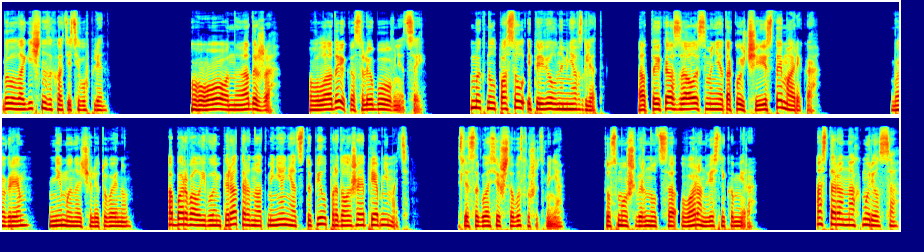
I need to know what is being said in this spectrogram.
Было логично захватить его в плен. «О, надо же! Владыка с любовницей!» Хмыкнул посол и перевел на меня взгляд. «А ты казалась мне такой чистой, Марика!» «Багрем, не мы начали эту войну». Оборвал его император, но от меня не отступил, продолжая приобнимать. «Если согласишься выслушать меня, то сможешь вернуться в Аран Вестником Мира». Астаран нахмурился,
